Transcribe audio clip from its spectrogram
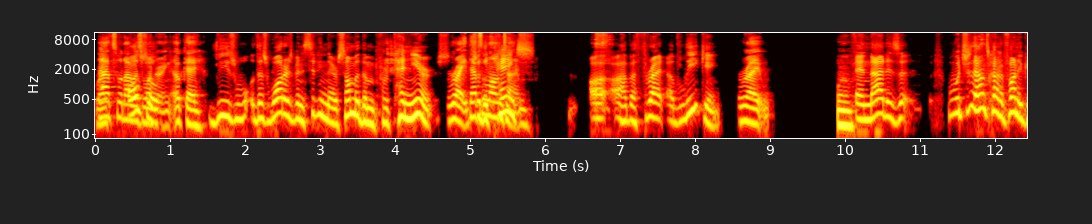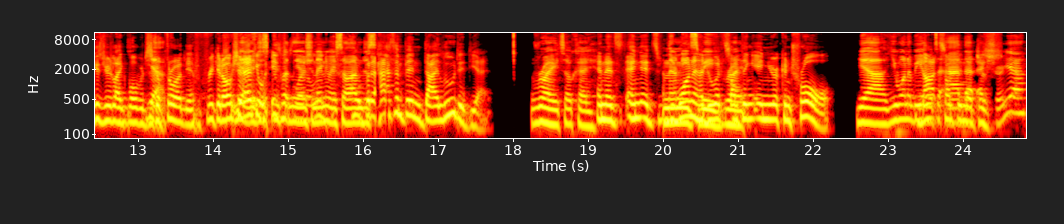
Right? That's what I was wondering. Okay, These this water's been sitting there. Some of them for ten years. right. That's so a long time. tanks uh, have a threat of leaking, Right. Well, and that is. Which sounds kind of funny because you're like, well, we're just Yeah. gonna throw it in the freaking ocean yeah, anyway. just put in the ocean anyway. So I'm but just it hasn't been diluted yet, right. Okay. and it's and it's And you want to to do be- it right. something in your control. Yeah, you want to be able to add that, that just- extra. Yeah.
